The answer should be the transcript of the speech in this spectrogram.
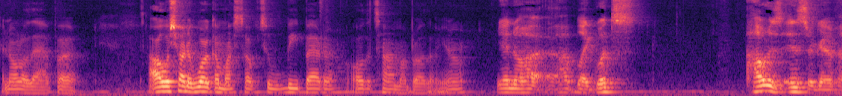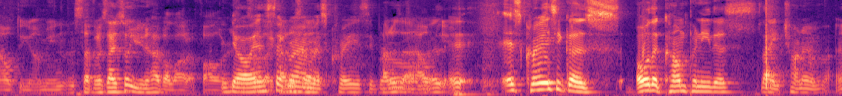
and all of that. But I always try to work on myself to be better all the time, my brother. You know. Yeah, no, how, how, like what's how does Instagram help you? I mean, and stuff because I saw you have a lot of followers. Yo, and stuff. Like, how Instagram is crazy, bro. how does that help It- you? it- it's crazy because all the company that's like trying to uh,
